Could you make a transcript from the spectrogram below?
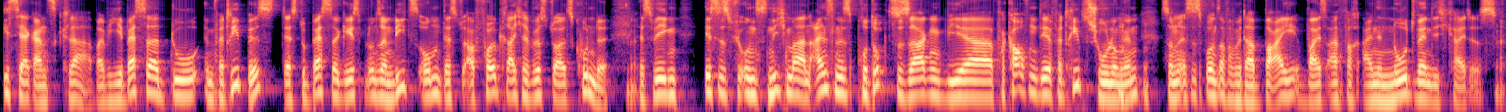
Ist ja ganz klar, weil je besser du im Vertrieb bist, desto besser gehst du mit unseren Leads um, desto erfolgreicher wirst du als Kunde. Ja. Deswegen ist es für uns nicht mal ein einzelnes Produkt zu sagen, wir verkaufen dir Vertriebsschulungen, sondern es ist bei uns einfach mit dabei, weil es einfach eine Notwendigkeit ist. Ja.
